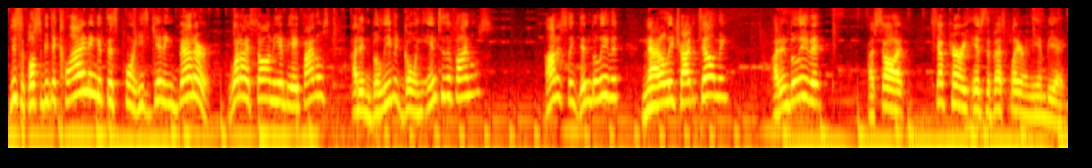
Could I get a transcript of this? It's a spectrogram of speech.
You're supposed to be declining at this point. He's getting better. What I saw in the NBA Finals, I didn't believe it going into the finals. Honestly, didn't believe it. Natalie tried to tell me. I didn't believe it. I saw it. Steph Curry is the best player in the NBA.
